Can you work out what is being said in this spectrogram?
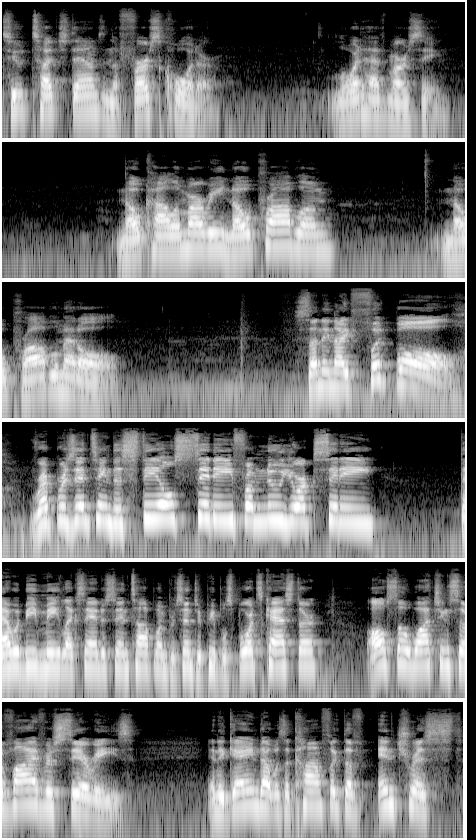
Two touchdowns in the first quarter. Lord have mercy. No Kyler Murray, no problem. No problem at all. Sunday Night Football, representing the Steel City from New York City. That would be me, Lex Anderson, top one percenter, people sportscaster. Also watching Survivor Series in a game that was a conflict of interest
